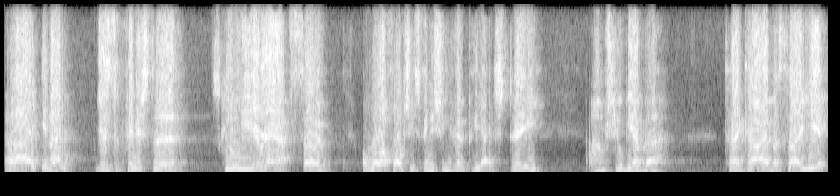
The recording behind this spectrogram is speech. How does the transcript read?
Uh, you know, just to finish the school year out. So my wife, while she's finishing her PhD, um, she'll be able to take over. So, yep,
